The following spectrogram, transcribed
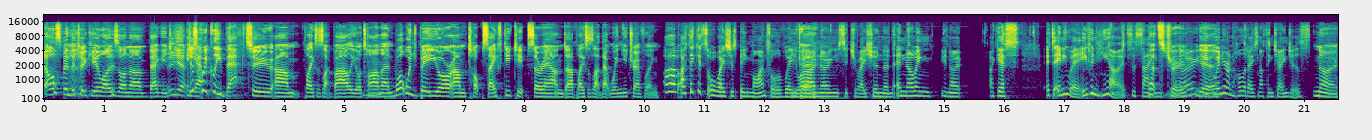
I'll spend the two kilos on um, baggage. Yeah. Just Yeah. quickly back to um, places like Bali or Thailand. What would be your um, top safety tips around uh, places like that when you're traveling? Um, I think it's always just being mindful of where you Okay. are, knowing your situation, and, and knowing, you know, I guess it's anywhere, even here, it's the same. That's true, You know? yeah. You- when you're on holidays, nothing changes. No.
